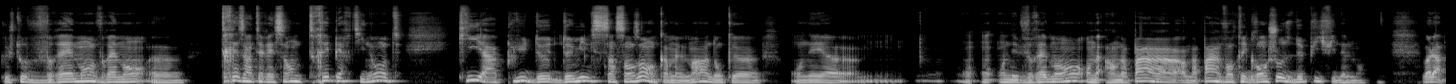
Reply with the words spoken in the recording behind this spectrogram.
que je trouve vraiment vraiment euh, très intéressante, très pertinente, qui a plus de 2500 ans quand même. Hein. Donc euh, on est euh, on, est vraiment on n'a on pas on n'a pas inventé grand chose depuis finalement. Voilà.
